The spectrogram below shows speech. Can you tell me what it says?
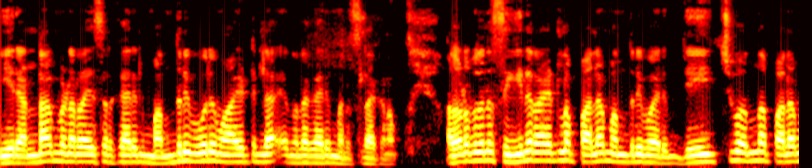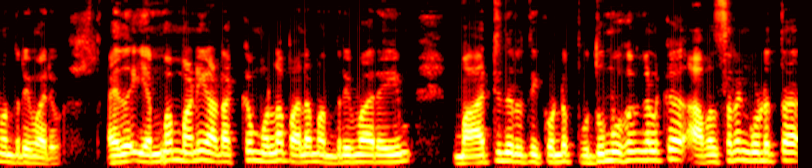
ഈ രണ്ടാം പിണറായി സർക്കാരിൽ മന്ത്രി പോലും ആയിട്ടില്ല എന്നുള്ള കാര്യം മനസ്സിലാക്കണം. അതോടൊപ്പം തന്നെ സീനിയർ ആയിട്ടുള്ള പല മന്ത്രിമാരും ജയിച്ചു വന്ന പല മന്ത്രിമാരും അതായത് എം എം മണി അടക്കമുള്ള പല മന്ത്രിമാരെയും മാറ്റി നിർത്തിക്കൊണ്ട് പുതുമുഖങ്ങൾക്ക് അവസരം കൊടുത്ത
